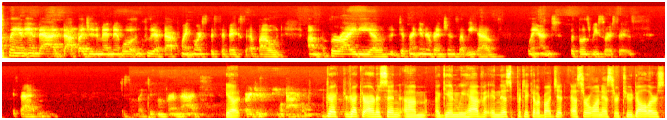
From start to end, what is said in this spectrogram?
a plan in that, that budget amendment will include at that point more specifics about um, a variety of different interventions that we have planned with those resources. Is that, just would like to confirm that. Yeah. Or just say. Director, Director Arneson, um, again, we have in this particular budget, ESSER 1, SR2 dollars.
